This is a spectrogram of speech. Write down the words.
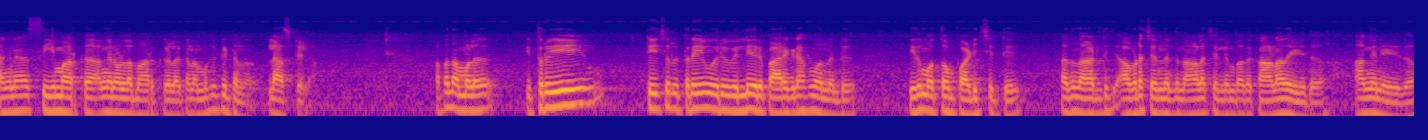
അങ്ങനെ സി മാർക്ക് അങ്ങനെയുള്ള മാർക്കുകളൊക്കെ നമുക്ക് കിട്ടുന്നത് ലാസ്റ്റിൽ അപ്പോൾ നമ്മൾ ഇത്രയും ടീച്ചർ ഇത്രയും ഒരു വലിയൊരു പാരഗ്രാഫ് വന്നിട്ട് ഇത് മൊത്തം പഠിച്ചിട്ട് അത് നാട്ടിൽ അവിടെ ചെന്നിട്ട് നാളെ ചെല്ലുമ്പോൾ അത് കാണാതെ എഴുതുക അങ്ങനെ എഴുതുക.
